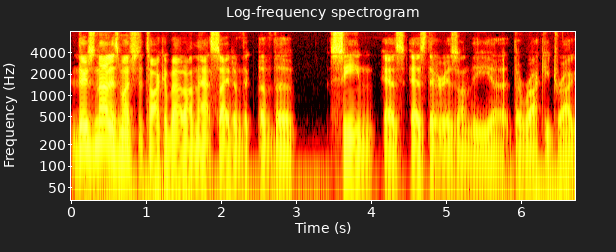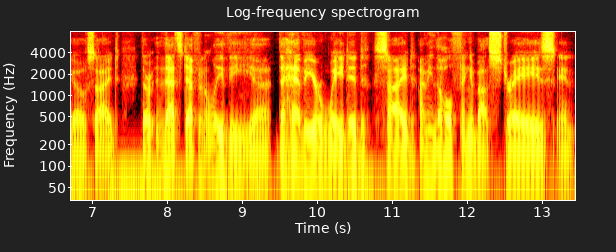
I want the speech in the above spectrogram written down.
there's not as much to talk about on that side of the of the scene as as there is on the uh, the Rocky Drago side. There, that's definitely the uh, the heavier weighted side. I mean, the whole thing about strays and,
